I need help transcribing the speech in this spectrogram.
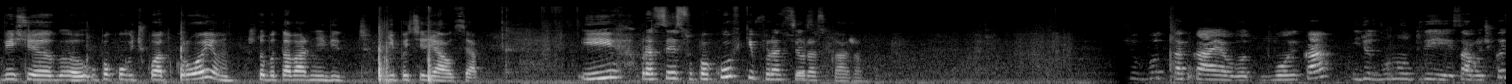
Весь э, упаковочку откроем, чтобы товарный вид не потерялся. И процесс упаковки, про все расскажем. Вот такая вот двойка. Идет внутри сорочка,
